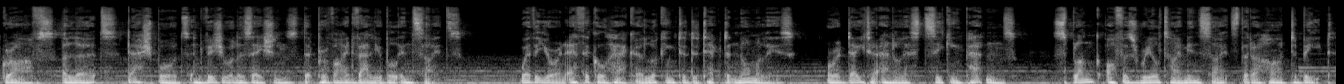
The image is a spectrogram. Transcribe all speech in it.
Graphs, alerts, dashboards, and visualizations that provide valuable insights. Whether you're an ethical hacker looking to detect anomalies or a data analyst seeking patterns, Splunk offers real-time insights that are hard to beat.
